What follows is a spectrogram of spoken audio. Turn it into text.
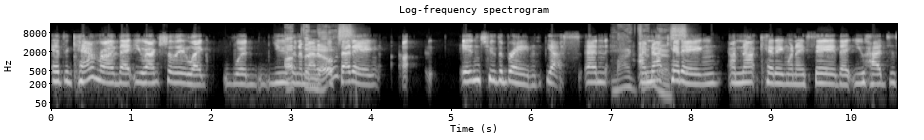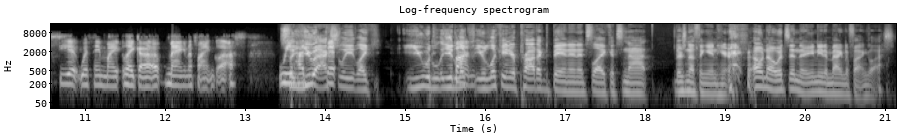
It's a camera that you actually like would use Up in a medical nose? setting uh, into the brain. Yes, and I'm not kidding. I'm not kidding when I say that you had to see it with a mi- like a magnifying glass. So had you actually like you would you Fun. look you look in your product bin and it's like it's not there's nothing in here. oh no, it's in there. You need a magnifying glass.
